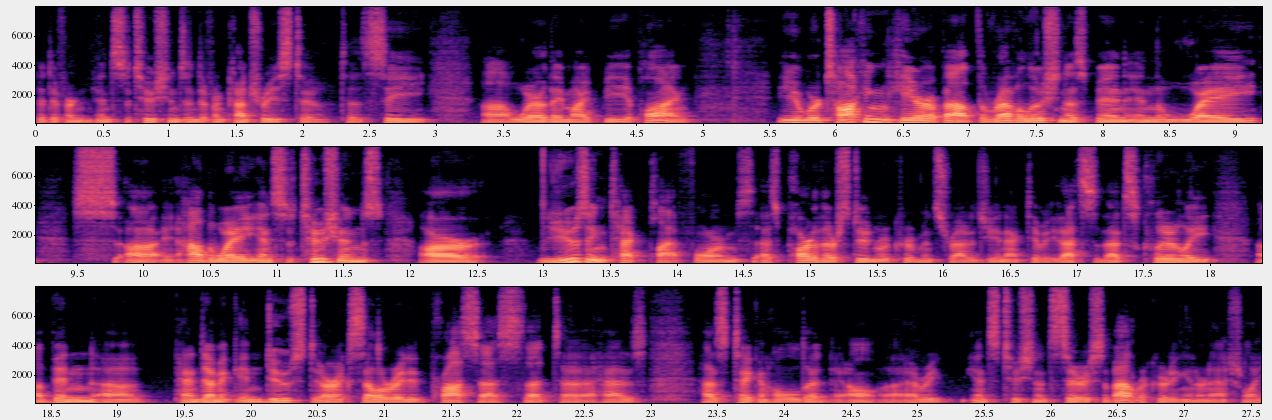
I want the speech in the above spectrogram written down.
to different institutions in different countries to to see where they might be applying you were talking here about the revolution has been in the way uh, how the way institutions are using tech platforms as part of their student recruitment strategy and activity. That's that's clearly uh, been pandemic induced or accelerated process that uh, has has taken hold at every institution that's serious about recruiting internationally,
